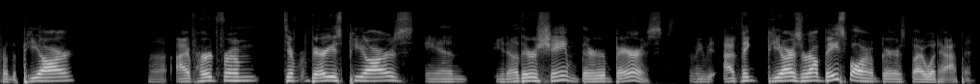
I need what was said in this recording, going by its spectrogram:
from the PR. Uh, I've heard from different various PRs, and you know they're ashamed, they're embarrassed. I mean, I think PRs around baseball are embarrassed by what happened.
